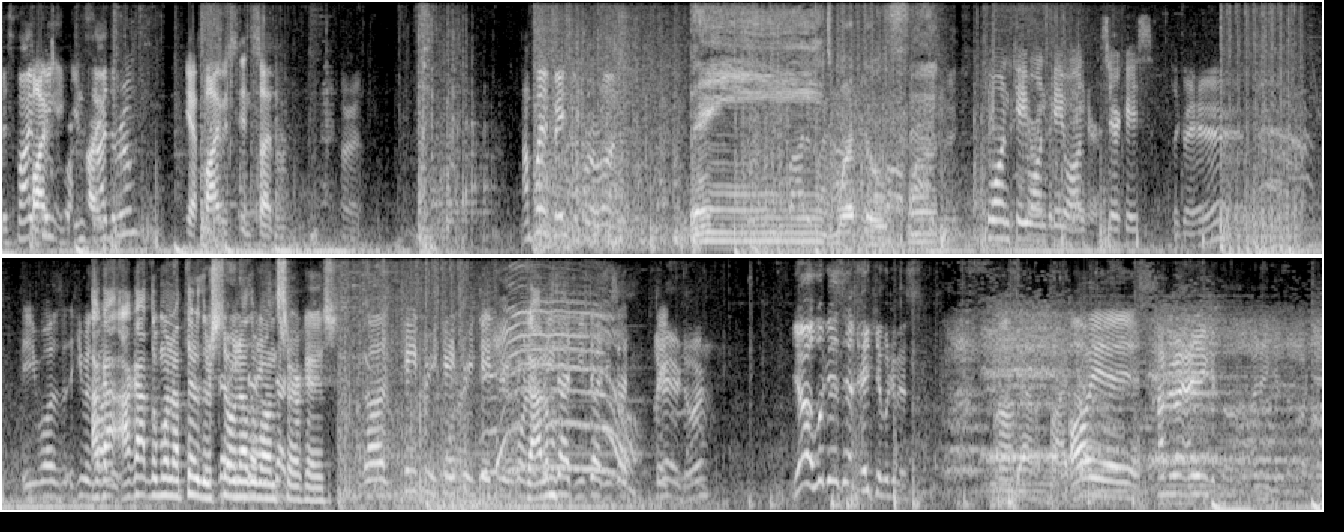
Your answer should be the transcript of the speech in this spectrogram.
Is five, Five's being inside five. the room? Yeah, five is inside the room. Alright. I'm playing basement for a run. rush. What the fuck? K1, K1, K1. Staircase. Like right here. He was, he was I got on- I got the one up there. There's still dead, another he's one dead. staircase. Uh, K3, K3, K3 corner. Got him. He's dead, he's dead, he's dead. Right here, door. Yo, look at this. AK, look at this. Down to. Oh, rounds. yeah, yeah. I, mean, I didn't get the. I didn't get the fucking.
